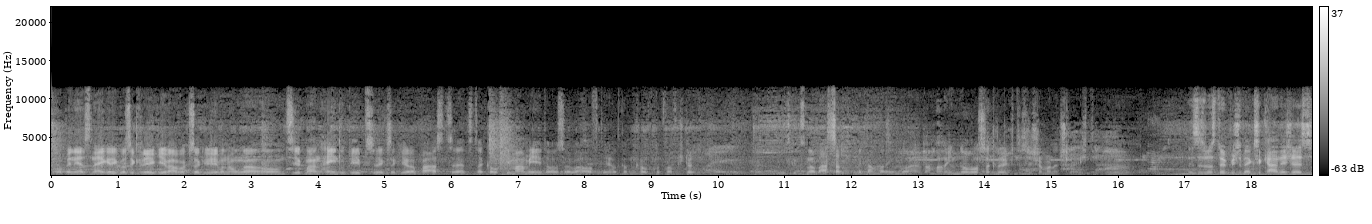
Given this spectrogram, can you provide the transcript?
Da bin ich jetzt neugierig, was ich kriege. Ich habe einfach gesagt, ich habe einen Hunger und sie hat mir einen Händel gegeben. So ich gesagt, ja passt. Jetzt da kocht die Mami da selber auf. Die hat gerade einen Kochtopf aufgestellt. Jetzt gibt es noch Wasser mit Tamarindo. Tamarindo-Wasser gekriegt, das ist schon mal nicht schlecht. Mm. Das ist was typisch Mexikanisches.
